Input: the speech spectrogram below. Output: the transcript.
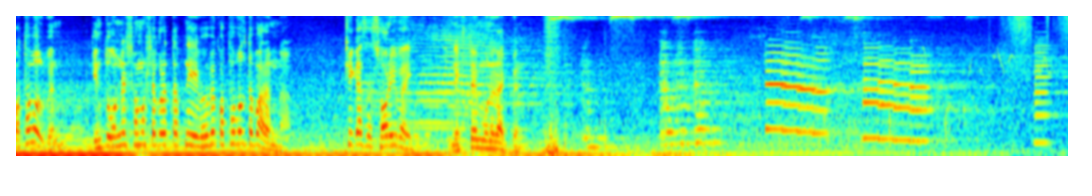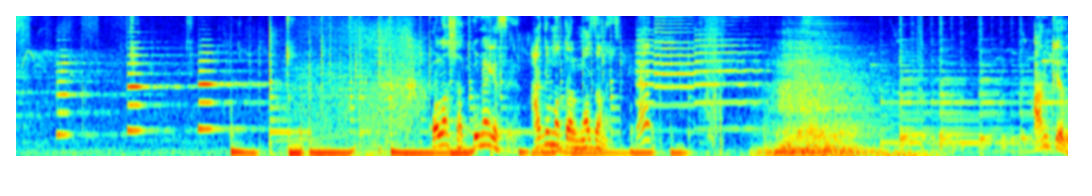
কথা বলবেন কিন্তু অন্যের সমস্যা করে তো আপনি এইভাবে কথা বলতে পারেন না। ঠিক আছে সরি ভাই। নেক্সট টাইম মনে রাখবেন। কলার স্বাদ কমে গেছে। আগের মতো আর মজা নাই। আঙ্কেল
